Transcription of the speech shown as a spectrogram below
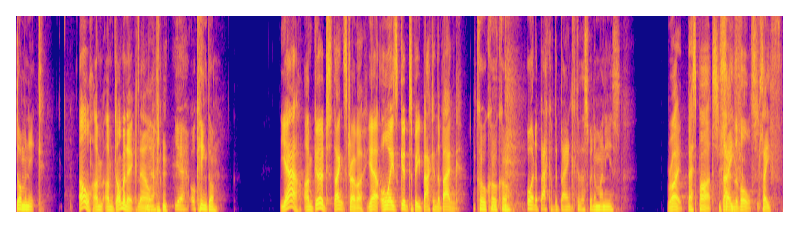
Dominic? Oh, I'm I'm Dominic now. Yeah, Yeah. yeah, or Kingdom? Yeah, I'm good. Thanks, Trevor. Yeah, always good to be back in the bank. Cool, cool, cool. Or at the back of the bank because that's where the money is. Right, best part. That in Safe. the vault. Safe.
